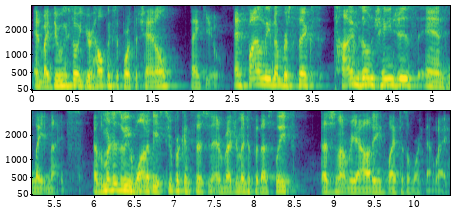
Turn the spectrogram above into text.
and by doing so, you're helping support the channel. Thank you. And finally, number six, time zone changes and late nights. As much as we wanna be super consistent and regimented with our sleep, that's just not reality. Life doesn't work that way.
